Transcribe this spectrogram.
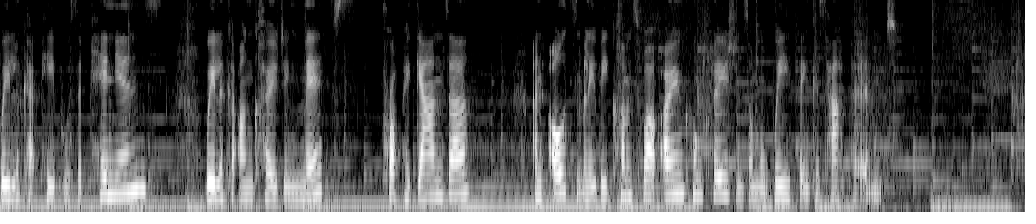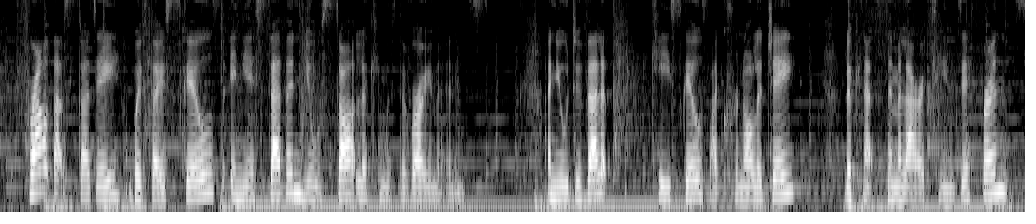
we look at people's opinions, we look at uncoding myths, propaganda, and ultimately we come to our own conclusions on what we think has happened. Throughout that study, with those skills, in year seven, you'll start looking with the Romans and you'll develop key skills like chronology, looking at similarity and difference,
